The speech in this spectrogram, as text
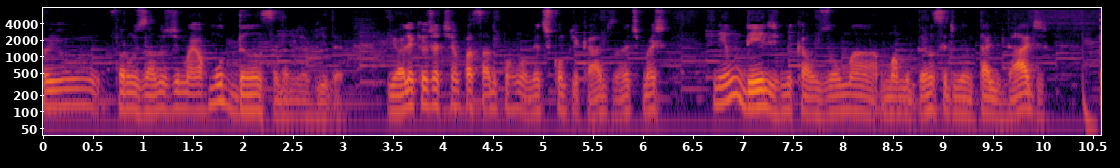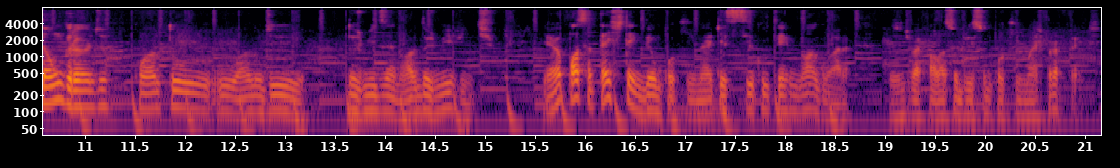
o, foram os anos de maior mudança da minha vida. E olha que eu já tinha passado por momentos complicados antes, mas nenhum deles me causou uma, uma mudança de mentalidade tão grande quanto o ano de 2019, 2020. E aí eu posso até estender um pouquinho, né? Que esse ciclo terminou agora. A gente vai falar sobre isso um pouquinho mais para frente.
